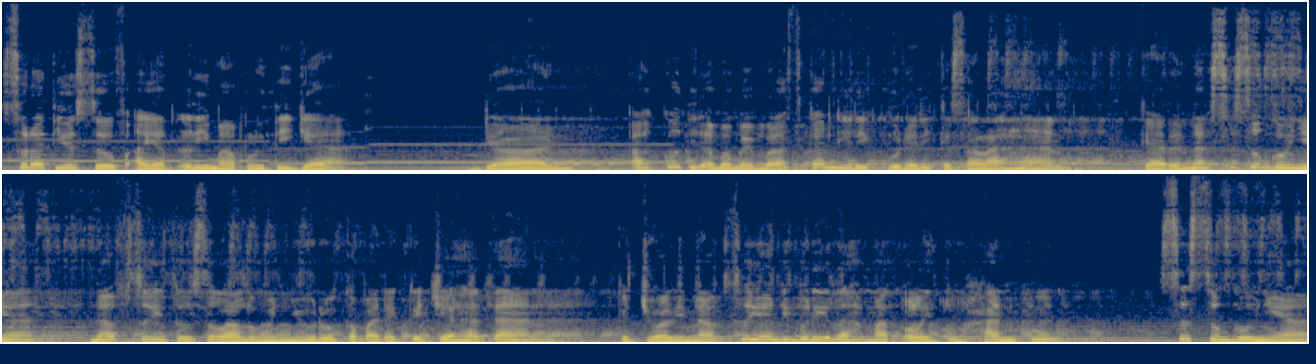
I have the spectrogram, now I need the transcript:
Surat Yusuf ayat 53. Dan aku tidak membebaskan diriku dari kesalahan, karena sesungguhnya nafsu itu selalu menyuruh kepada kejahatan, kecuali nafsu yang diberi rahmat oleh Tuhanku. Sesungguhnya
